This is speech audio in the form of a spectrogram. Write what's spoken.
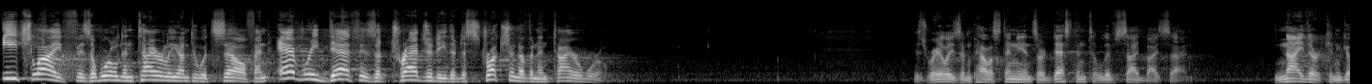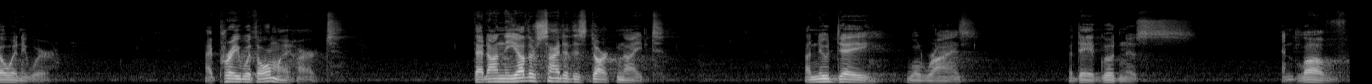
Each life is a world entirely unto itself, and every death is a tragedy, the destruction of an entire world. Israelis and Palestinians are destined to live side by side. Neither can go anywhere. I pray with all my heart that on the other side of this dark night, a new day will rise, a day of goodness and love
